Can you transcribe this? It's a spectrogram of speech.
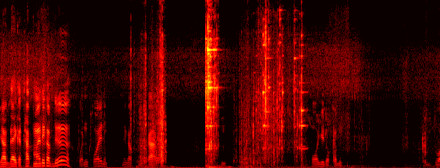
อยากได้กระทักไม้ด้วยครับ เด้อขวัญถ้อยนี่นะครับหน้ากากอืมถ้อยพออยู่ดอกครับอีกตัว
